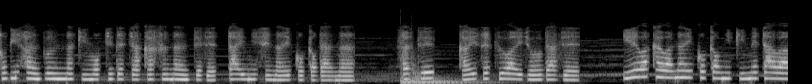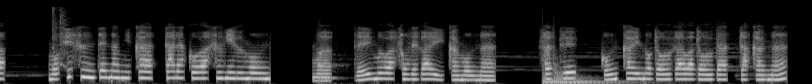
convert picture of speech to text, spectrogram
遊び半分な気持ちで茶化すなんて絶対にしないことだな。さて、解説は以上だぜ。家は買わないことに決めたわ。もし住んで何かあったら怖すぎるもん。ま、霊夢はそれがいいかもな。さて、今回の動画はどうだったかな？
